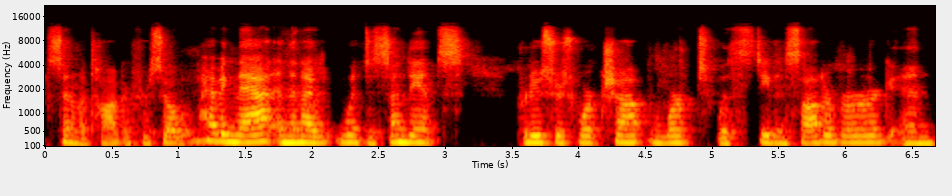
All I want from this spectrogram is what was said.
cinematographer. So having that, and then I went to Sundance Producers Workshop and worked with Steven Soderbergh and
